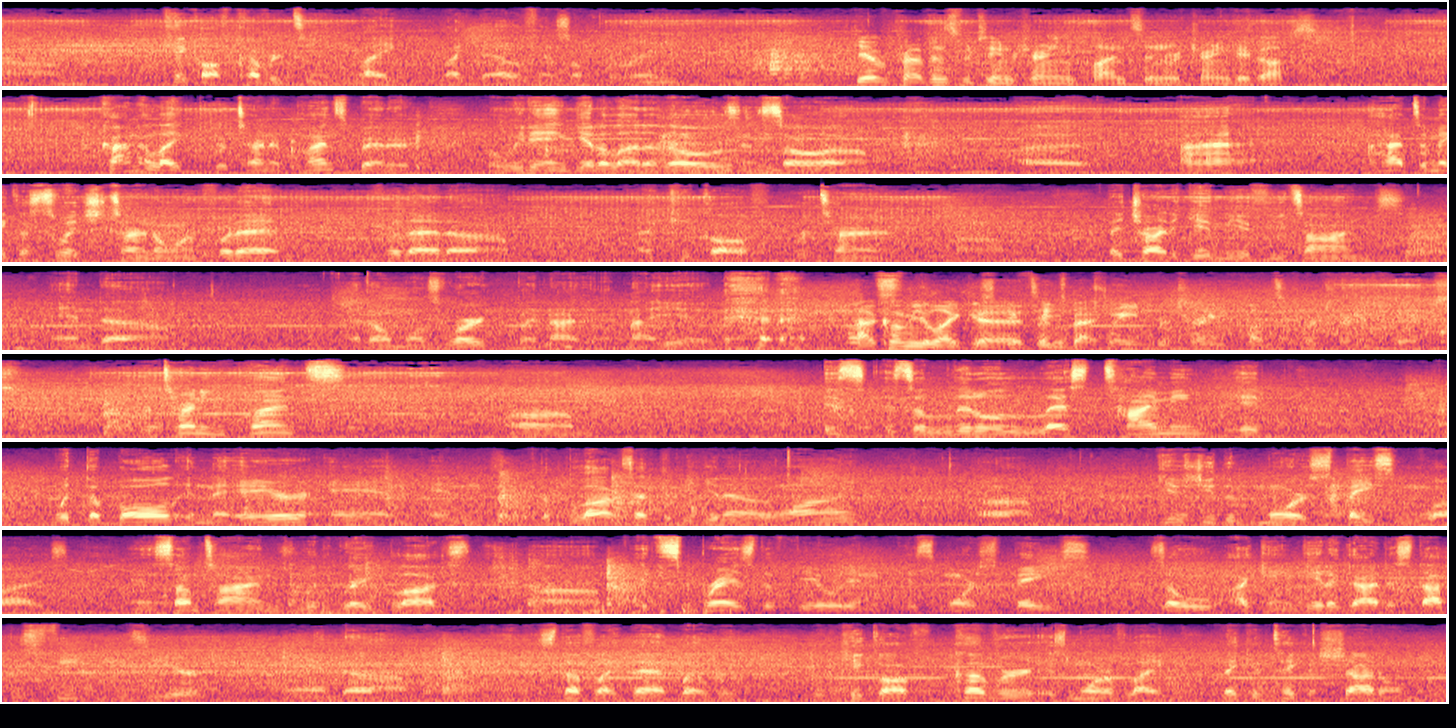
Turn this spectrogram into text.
um, kickoff cover team, like like the elephants on parade. Do you have a preference between returning punts and returning kickoffs? kind of like returning punts better, but we didn't get a lot of those, and so um, uh, I I had to make a switch turn on for that for that um, that kickoff return. They tried to get me a few times, and um, it almost worked, but not not yet. How come you like Biggest uh, taking back? between returning punts and returning kicks? returning punts, um, it's it's a little less timing. It with the ball in the air and and the, the blocks at the beginning of the line um, gives you the more spacing wise. And sometimes with great blocks, um, it spreads the field and it's more space, so I can get a guy to stop his feet easier and um, stuff like that. But with, with kickoff cover, it's more of like they can take a shot on me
